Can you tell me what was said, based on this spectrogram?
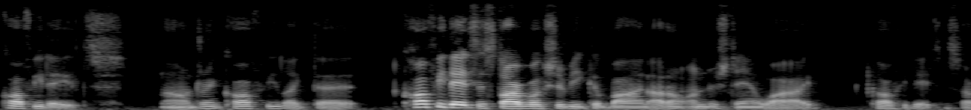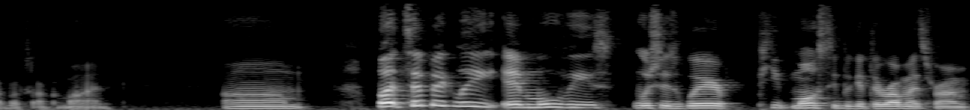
Coffee dates. I don't drink coffee like that. Coffee dates and Starbucks should be combined. I don't understand why coffee dates and Starbucks aren't combined. Um, but typically in movies, which is where pe- most people get their romance from,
